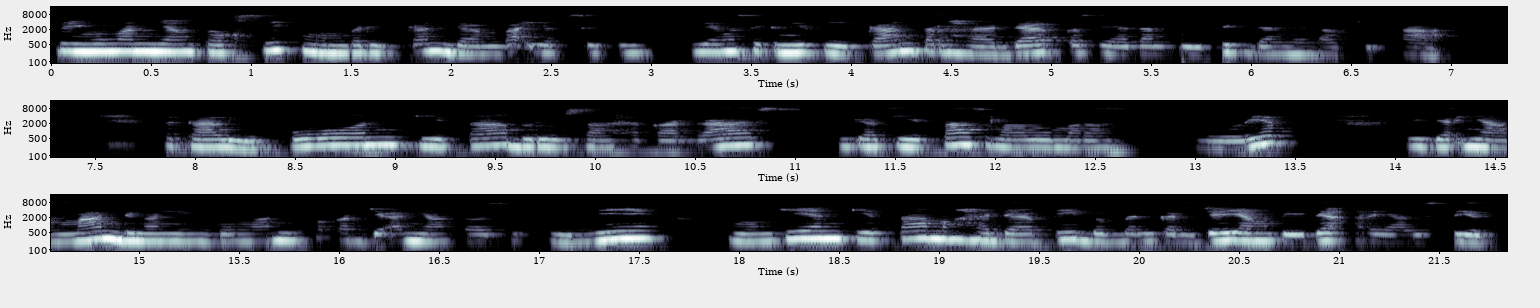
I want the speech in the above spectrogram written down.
Lingkungan yang toksik memberikan dampak yang signifikan terhadap kesehatan fisik dan mental kita. Sekalipun kita berusaha keras, jika kita selalu merasa sulit, tidak nyaman dengan lingkungan pekerjaan yang toksik ini, mungkin kita menghadapi beban kerja yang tidak realistis.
